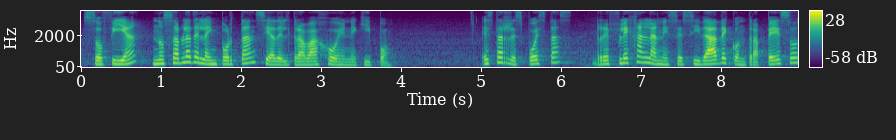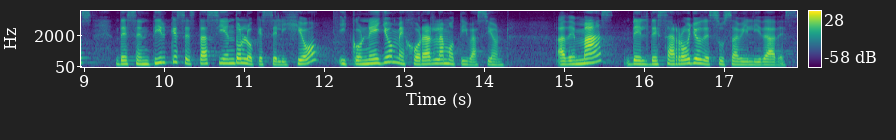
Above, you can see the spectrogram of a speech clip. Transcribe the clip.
Sofía nos habla de la importancia del trabajo en equipo. Estas respuestas reflejan la necesidad de contrapesos, de sentir que se está haciendo lo que se eligió y con ello mejorar la motivación, además del desarrollo de sus habilidades.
